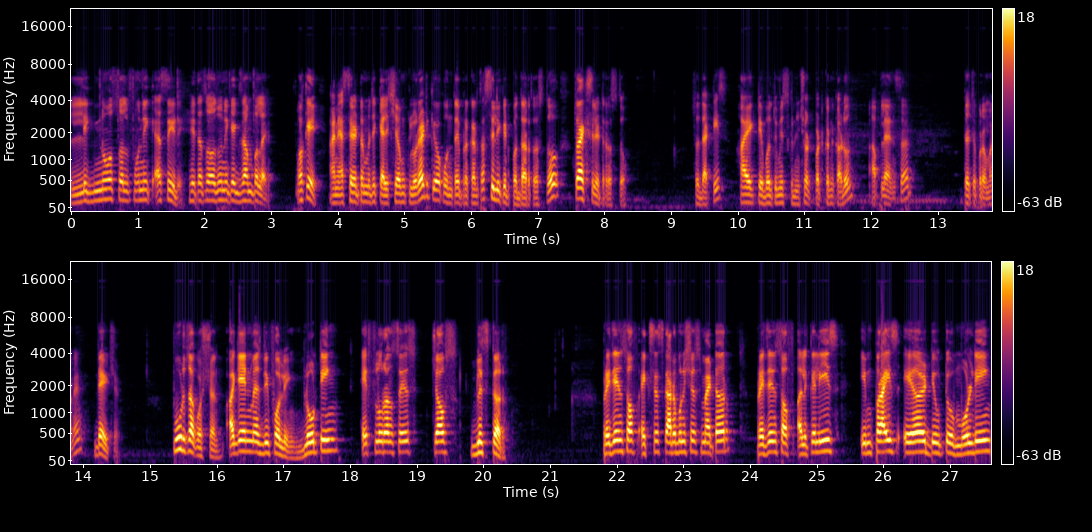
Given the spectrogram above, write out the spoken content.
lignosulphonic acid हे त्याचं अजून एक एक्झाम्पल आहे. ओके. आणि ॲक्सिलेटर म्हणजे कॅल्शियम क्लोराईड किंवा कोणत्याही प्रकारचा सिलिकेट पदार्थ असतो तो ॲक्सिलेटर असतो. सो दॅट इज हा एक टेबल तुम्ही स्क्रीनशॉट पटकन काढून आपले आन्सर त्याच्याप्रमाणे द्यायचे. पुढचा question again match the following bloating efflorescence chuffs blister presence of excess carbonaceous matter presence of alkalis imprisoned air due to moulding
